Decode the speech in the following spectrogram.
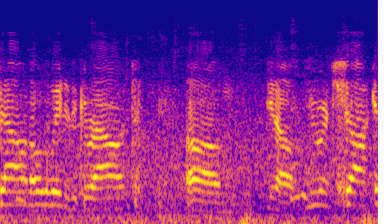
down all the way to the ground. Um, you know, we were in shock.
